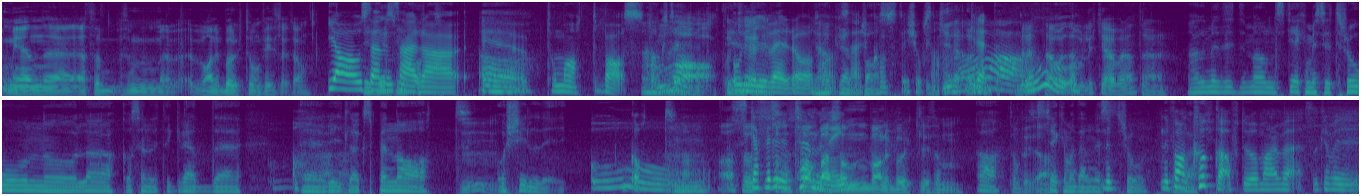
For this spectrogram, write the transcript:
med en eh, alltså, som vanlig burktonfisk liksom? Ja, och Det är det sen som så är här Ah. eh, tomatbas. Och typ Tomat? det är okej. oliver och, Jag har och så här gräddbas. konstig tjosan. Grä- Grädde. Berätta, Oh. olika varianter här. Ja, men det- man steker med citron och lök och sen lite grädde, eh, vitlök, spenat Mm. och chili. Oh. Gott. Mm. Alltså, Skafferitömning. Som, bara som vanlig burk liksom. Ja, Tonfisk, ja. steker man den med Det- citron. Ni får ha en och lök. cook-off du och Marve. Så kan vi...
